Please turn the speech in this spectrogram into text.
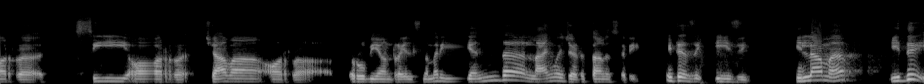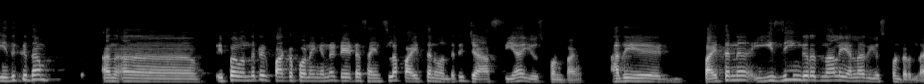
or C or Java or Ruby on Rails இந்த மாதிரி எந்த லாங்குவேஜ் எடுத்தாலும் சரி இட் இஸ் ஈஸி இல்லாம இது இதுக்கு தான் இப்ப வந்துட்டு பார்க்க போனீங்கன்னா டேட்டா சயின்ஸ்ல பைத்தன் வந்துட்டு ஜாஸ்தியா யூஸ் பண்றாங்க. அது பைத்தன் ஈஸிங்கிறதுனால எல்லாரும் யூஸ் பண்றதுல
